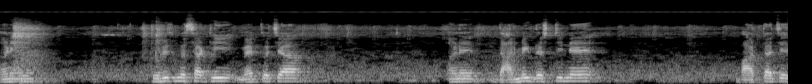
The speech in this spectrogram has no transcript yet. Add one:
आणि टुरिझमसाठी महत्त्वाच्या आणि धार्मिक दृष्टीने भारताच्या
